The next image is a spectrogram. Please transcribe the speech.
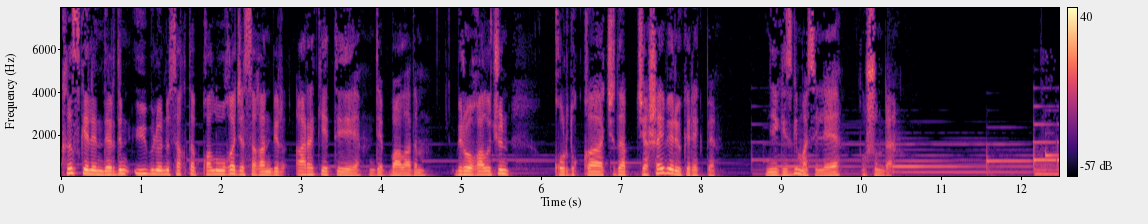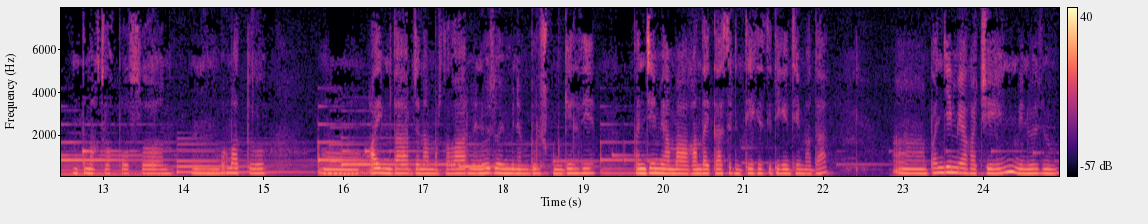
кыз келиндердин үй бүлөнү сактап калууга жасаган бир аракети деп бааладым. Бирок ал үчүн кордукка чыдап жашай берүү керекпи негизги маселе ушунда. Ынтымактуулук болсун урматтуу айымдар жана мырзалар мен өз оюм менен бөлүшкүм келди. Пандемия мага кандай таасирин тийгизди деген темада пандемияга чейин мен өзүм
